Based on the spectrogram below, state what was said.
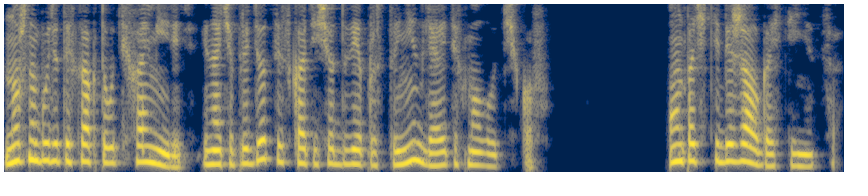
Нужно будет их как-то утихомирить, иначе придется искать еще две простыни для этих молодчиков. Он почти бежал в гостинице.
